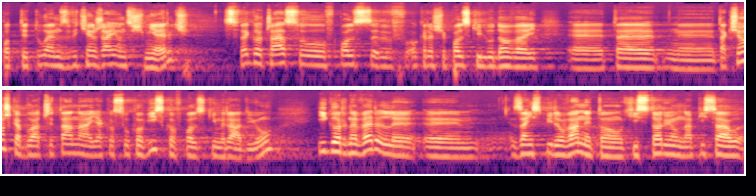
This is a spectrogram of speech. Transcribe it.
pod tytułem Zwyciężając śmierć. Swego czasu w, Polsce, w okresie Polski Ludowej e, te, e, ta książka była czytana jako słuchowisko w polskim radiu. Igor Newerly, e, zainspirowany tą historią, napisał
